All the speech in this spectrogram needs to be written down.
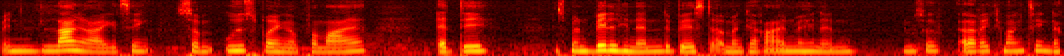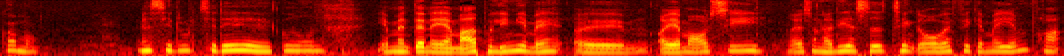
en lang række ting, som udspringer for mig af det, hvis man vil hinanden det bedste, og man kan regne med hinanden, jamen, så er der rigtig mange ting, der kommer. Hvad siger du til det, øh, Gudrun? Jamen, den er jeg meget på linje med. Øh, og jeg må også sige, når jeg sådan har lige har siddet og tænkt over, hvad fik jeg med hjemmefra?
